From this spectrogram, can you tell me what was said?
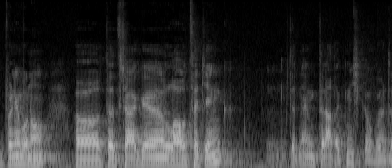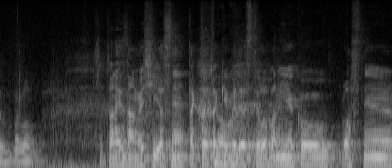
úplně ono. Uh, to je třeba jak je Lao Tse Ting, teď nevím, která ta knížka úplně to vypadlo. To, to nejznámější, jasně, tak to je taky no. vydestilovaný jako vlastně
